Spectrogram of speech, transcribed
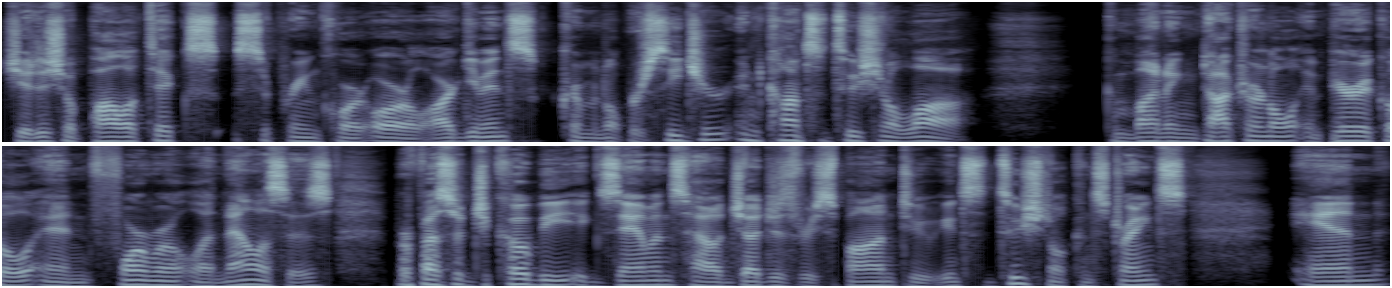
judicial politics, Supreme Court oral arguments, criminal procedure, and constitutional law. Combining doctrinal, empirical, and formal analysis, Professor Jacobi examines how judges respond to institutional constraints and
